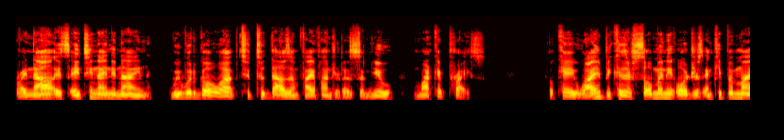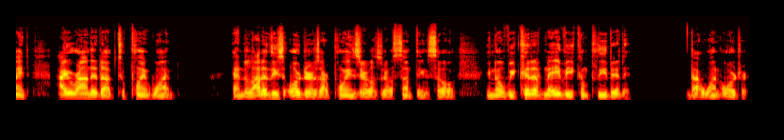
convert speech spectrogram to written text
right now it's 18.99. We would go up to 2,500 as the new market price. Okay, why? Because there's so many orders. And keep in mind, I rounded up to 0.1. And a lot of these orders are 0.00 something. So, you know, we could have maybe completed that one order.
